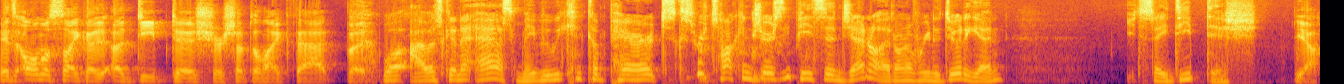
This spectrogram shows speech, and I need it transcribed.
it's almost like a, a deep dish or something like that. But Well, I was going to ask, maybe we can compare, just because we're talking Jersey pizza in general. I don't know if we're going to do it again. You'd say deep dish. yeah,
